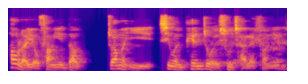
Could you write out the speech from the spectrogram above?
后来有放映到专门以新闻片作为素材来放映的。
